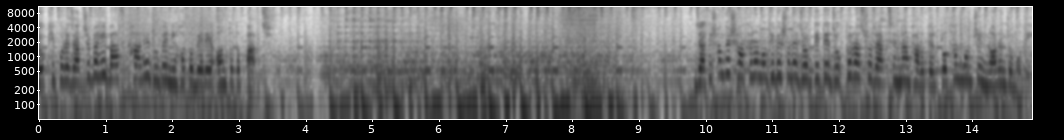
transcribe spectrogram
লক্ষ্মীপুরে যাত্রীবাহী বাস খালে ডুবে নিহত বেড়ে অন্তত পাঁচ। জাতিসংঘের সাধারণ অধিবেশনে যোগ দিতে যুক্তরাষ্ট্র যাচ্ছেন না ভারতের প্রধানমন্ত্রী নরেন্দ্র মোদী।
